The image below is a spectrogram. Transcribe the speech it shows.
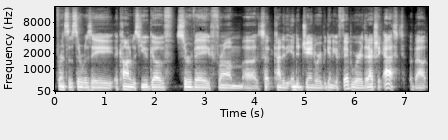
For instance, there was a Economist YouGov survey from uh, kind of the end of January, beginning of February, that actually asked about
